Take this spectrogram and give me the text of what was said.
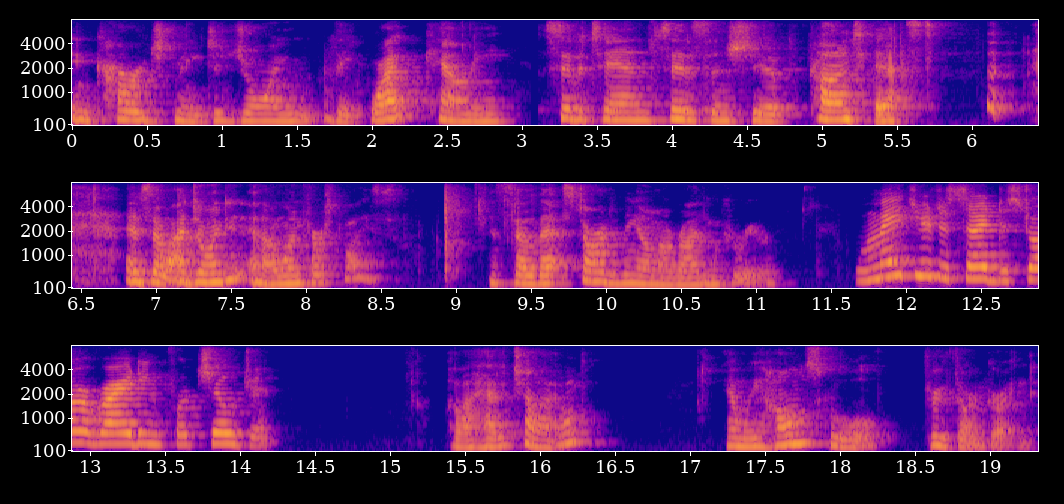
encouraged me to join the White County Civitan Citizenship Contest. and so I joined it and I won first place. And so that started me on my writing career. What made you decide to start writing for children? Well, I had a child and we homeschooled through third grade.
